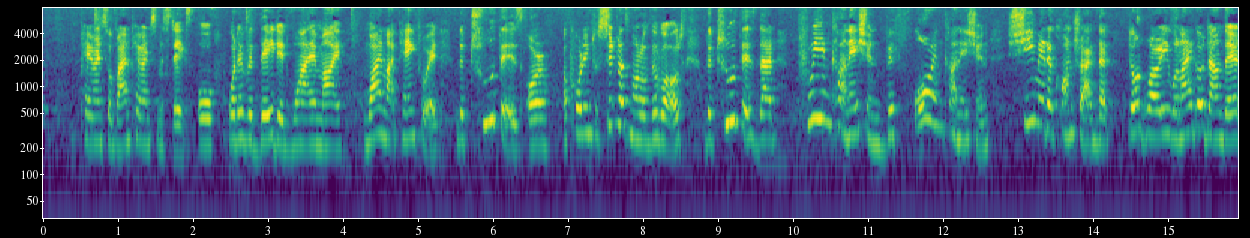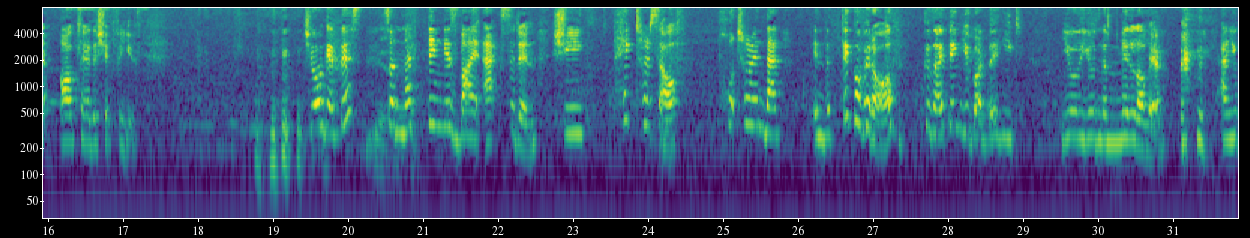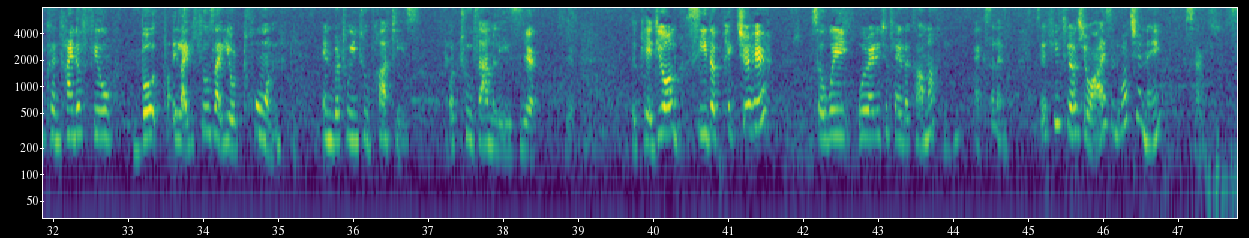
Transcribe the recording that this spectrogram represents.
parents or grandparents' mistakes or whatever they did? Why am I why am I paying for it? The truth is, or according to Sidra's model of the world, the truth is that pre-incarnation, before incarnation, she made a contract that don't worry, when I go down there, I'll clear the shit for you. Do you all get this? So nothing is by accident. She picked herself, put her in that, in the thick of it all, because I think you got the heat. You you're in the middle of it, and you can kind of feel both. Like it feels like you're torn in between two parties or two families. Yeah. Okay, do you all see the picture here? So we we're ready to play the karma. Mm-hmm. Excellent. So if you close your eyes, and what's your name? Sam.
